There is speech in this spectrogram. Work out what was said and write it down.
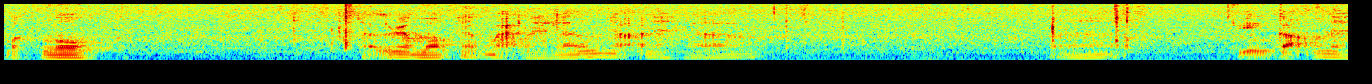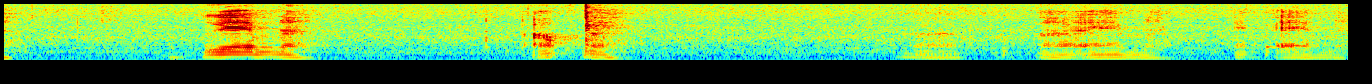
Bật nguồn. Thử remote các bạn này lớn nhỏ này đó đó. chuyển cổng này game này ốc này à, am này fm này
